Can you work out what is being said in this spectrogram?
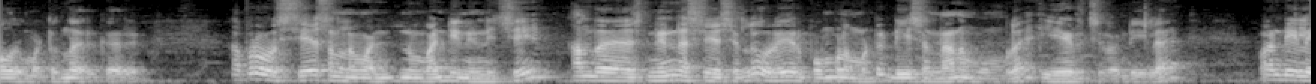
அவர் மட்டும்தான் இருக்கார். அப்புறம் ஒரு ஸ்டேஷனில் வண்டி வண்டி நின்றுச்சு அந்த நின்ன ஸ்டேஷனில் ஒரே ஒரு பொம்பளை மட்டும் டீசெண்டான பொம்பளை ஏறிச்சு வண்டியில். வண்டியில்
